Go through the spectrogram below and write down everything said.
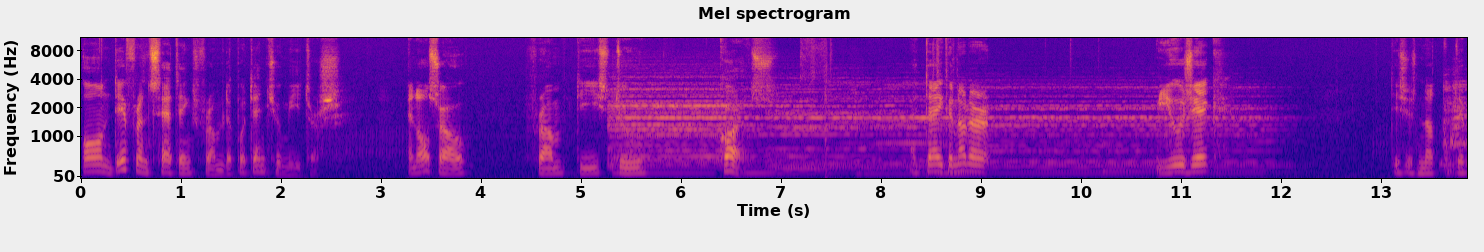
on different settings from the potentiometers and also from these two coils. I take another music. This is not the...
